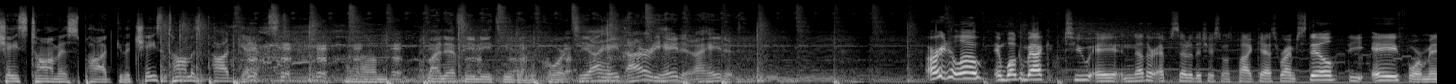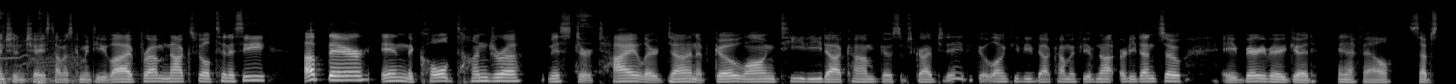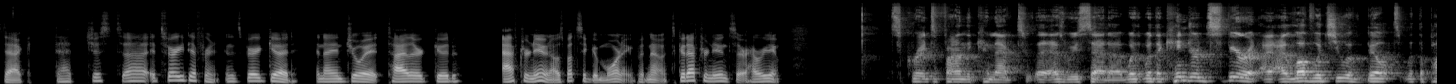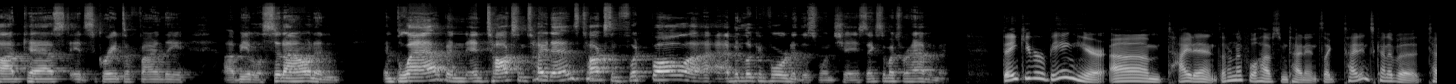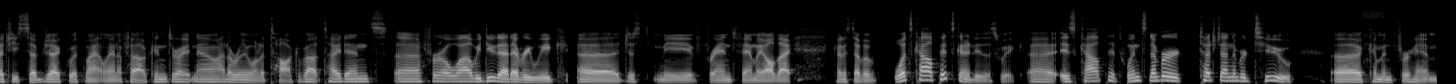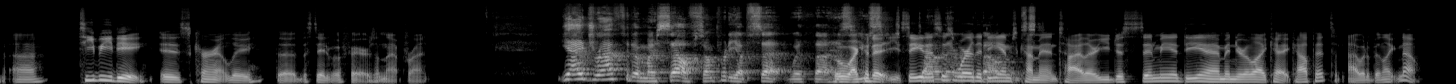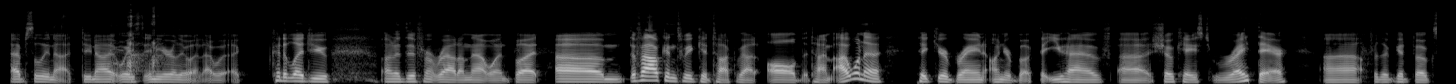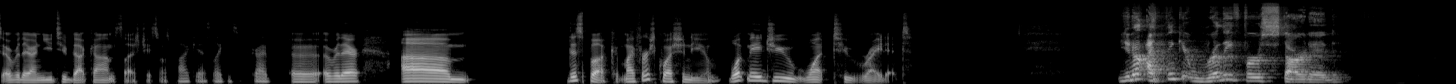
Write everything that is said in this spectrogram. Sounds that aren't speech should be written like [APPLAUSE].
Chase Thomas pod, the Chase Thomas podcast. [LAUGHS] um, my nephew needs me to record. See, I hate. I already hate it. I hate it. All right, hello, and welcome back to a, another episode of the Chase Thomas podcast, where I'm still the aforementioned Chase Thomas coming to you live from Knoxville, Tennessee. Up there in the cold tundra, Mr. Tyler Dunne of GoLongTD.com. Go subscribe today to GoLongTD.com if you have not already done so. A very, very good NFL Substack that just uh, it's very different and it's very good, and I enjoy it. Tyler, good afternoon. I was about to say good morning, but no, it's good afternoon, sir. How are you? It's great to finally connect, as we said, uh, with with a kindred spirit. I, I, love what you have built with the podcast. It's great to finally uh, be able to sit down and and blab and, and talk some tight ends, talk some football. I, I've been looking forward to this one, Chase. Thanks so much for having me. Thank you for being here. Um, tight ends. I don't know if we'll have some tight ends. Like tight ends, kind of a touchy subject with my Atlanta Falcons right now. I don't really want to talk about tight ends uh, for a while. We do that every week. Uh, just me, friends, family, all that kind of stuff. Of what's Kyle Pitts going to do this week? Uh, is Kyle Pitts wins number touchdown number two uh, coming for him? Uh, TBD is currently the the state of affairs on that front. Yeah, I drafted him myself, so I'm pretty upset with uh, his. Oh, I could see. This is where the DMs come in, Tyler. You just send me a DM and you're like, "Hey, Kyle Pitts," I would have been like, "No, absolutely not. Do not waste any early one." I would. I could have led you on a different route on that one, but um, the Falcons we could talk about all the time. I want to pick your brain on your book that you have uh, showcased right there. Uh, for the good folks over there on youtube.com slash Chase podcast, like and subscribe uh, over there. Um, this book, my first question to you, what made you want to write it? You know, I think it really first started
